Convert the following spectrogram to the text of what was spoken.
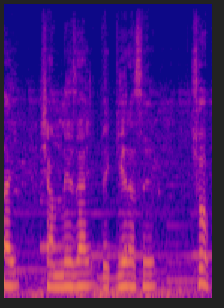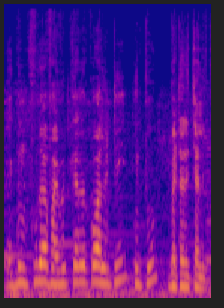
যায়, সামনে যায় ব্যাক গিয়ার আছে, সব একদম পুরো প্রাইভেট কারের কোয়ালিটি কিন্তু ব্যাটারি চালিত।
